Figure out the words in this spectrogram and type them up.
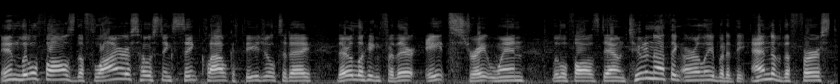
In Little Falls, the Flyers hosting St. Cloud Cathedral today. They're looking for their eighth straight win. Little Falls down 2 to nothing early, but at the end of the first,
